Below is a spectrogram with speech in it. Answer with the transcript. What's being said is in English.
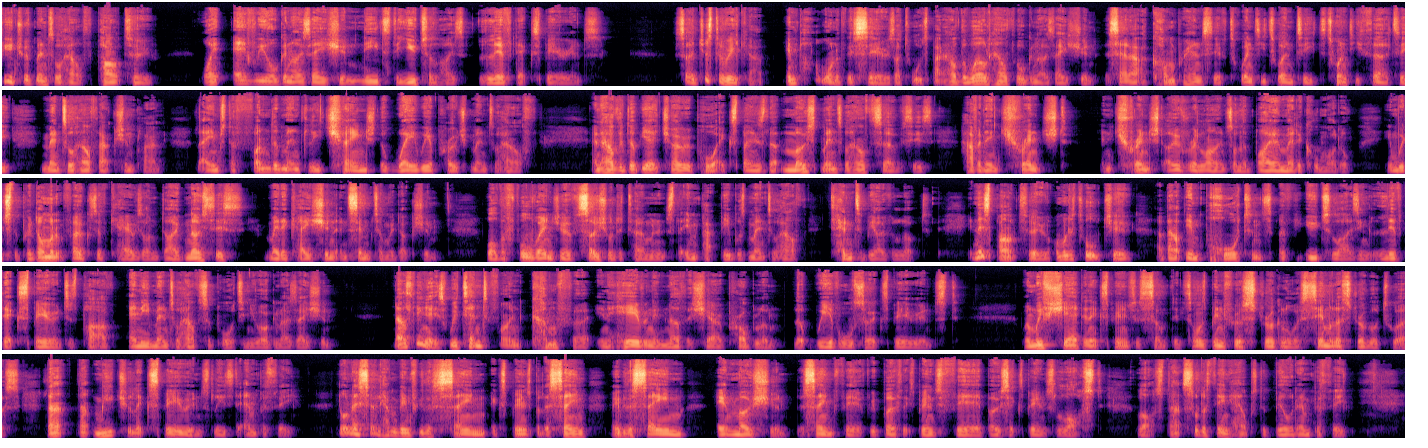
Future of Mental Health, Part 2 Why Every Organization Needs to Utilize Lived Experience. So, just to recap, in part one of this series, I talked about how the World Health Organization set out a comprehensive 2020 to 2030 mental health action plan that aims to fundamentally change the way we approach mental health, and how the WHO report explains that most mental health services have an entrenched, entrenched over reliance on the biomedical model in which the predominant focus of care is on diagnosis, medication, and symptom reduction, while the full range of social determinants that impact people's mental health tend to be overlooked. In this part two, I want to talk to you about the importance of utilizing lived experience as part of any mental health support in your organization. Now, the thing is, we tend to find comfort in hearing another share a problem that we have also experienced. When we've shared an experience with something, someone's been through a struggle or a similar struggle to us, that, that mutual experience leads to empathy. Not necessarily having been through the same experience, but the same, maybe the same emotion, the same fear. If we both experience fear, both experience lost, lost, that sort of thing helps to build empathy.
